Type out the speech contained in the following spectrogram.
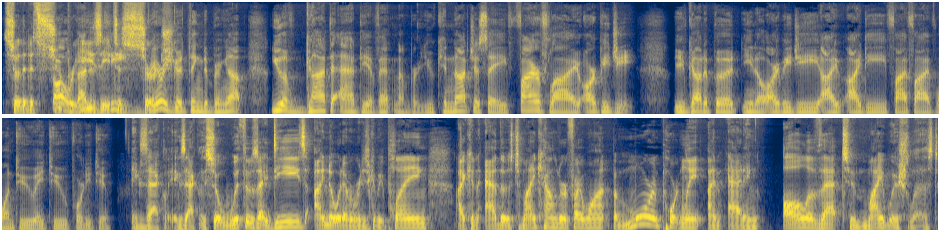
so that it's super Oh, that easy to search. Very good thing to bring up. You have got to add the event number. You cannot just say Firefly RPG. You've got to put, you know, RPG ID 55128242. Exactly, exactly. So with those IDs, I know what everybody's going to be playing. I can add those to my calendar if I want, but more importantly, I'm adding all of that to my wish list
